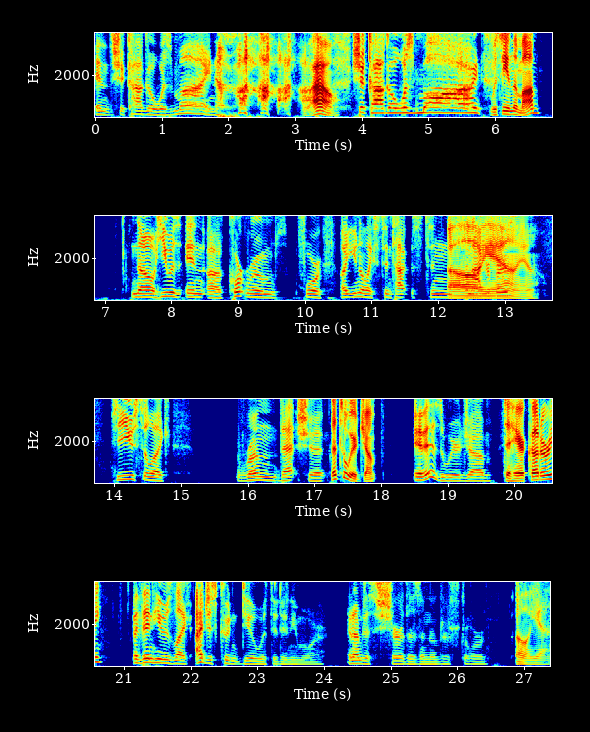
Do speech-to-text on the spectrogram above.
and Chicago was mine. Wow. Chicago was mine. Was he in the mob? No, he was in uh, courtrooms for uh, you know like stento- sten- Oh stenographers. yeah, yeah. He used to like run that shit. That's a weird jump It is a weird job. to hair cuttery. And then he was like, I just couldn't deal with it anymore. And I'm just sure there's another story. Oh yeah,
